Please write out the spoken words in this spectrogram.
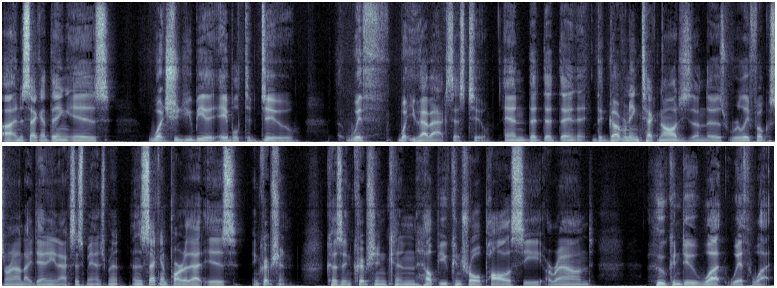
uh, and the second thing is what should you be able to do with what you have access to and the, the, the, the governing technologies on those really focus around identity and access management and the second part of that is encryption because encryption can help you control policy around who can do what with what.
